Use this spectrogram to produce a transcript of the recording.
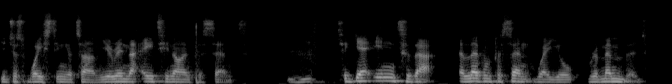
you're just wasting your time. You're in that 89%. percent mm hmm To get into that 11% where you're remembered,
